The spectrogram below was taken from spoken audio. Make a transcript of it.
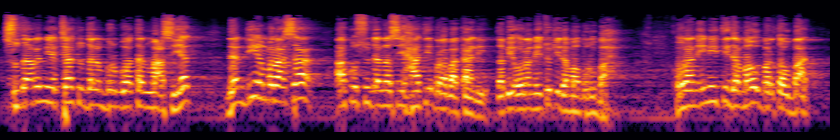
saudaranya jatuh dalam perbuatan maksiat, dan dia merasa aku sudah nasihati berapa kali tapi orang itu tidak mau berubah. Orang ini tidak mau bertaubat.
